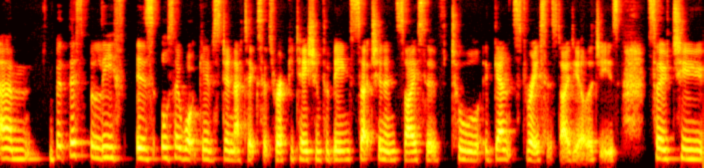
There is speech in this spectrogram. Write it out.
Um, but this belief is also what gives genetics its reputation for being such an incisive tool against racist ideologies. So to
